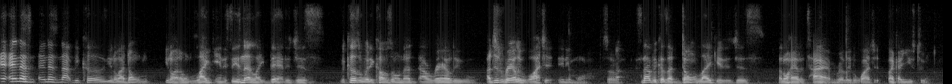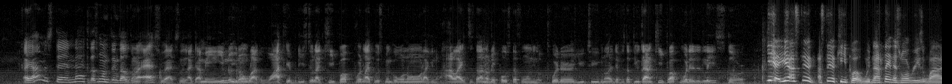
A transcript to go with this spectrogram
and that's and that's not because you know I don't you know I don't like NXT. It's nothing like that. It's just because of when it comes on, I, I rarely, I just rarely watch it anymore. So uh. it's not because I don't like it. It's just I don't have the time really to watch it like I used to. Hey, I understand that because that's one of the things I was gonna ask you. Actually, like, I mean, even though you don't like watch it, but you still like keep up with like what's been going on, like you know highlights and stuff. I know they post stuff on you know Twitter, YouTube, and all that different stuff. You kind of keep up with it at least, or Yeah, yeah, I still, I still keep up with. it. And I think that's one reason why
